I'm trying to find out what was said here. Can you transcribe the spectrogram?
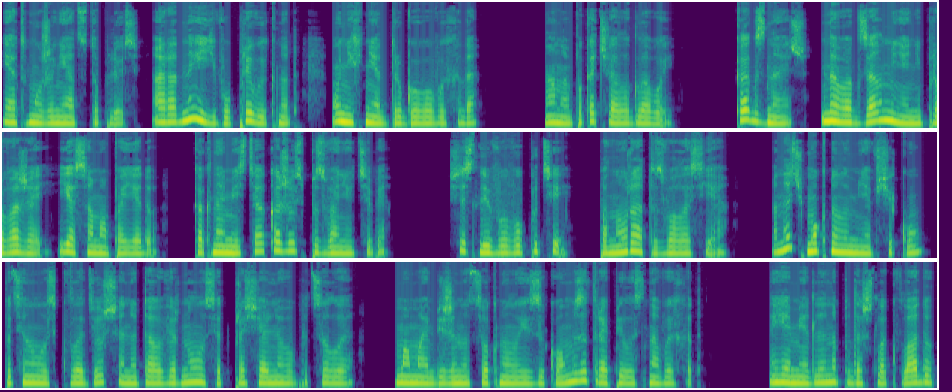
и от мужа не отступлюсь. А родные его привыкнут. У них нет другого выхода. Она покачала головой. «Как знаешь. На вокзал меня не провожай. Я сама поеду. Как на месте окажусь, позвоню тебе. Счастливого пути, понуро отозвалась я. Она чмокнула меня в щеку, потянулась к Владюше, но та увернулась от прощального поцелуя. Мама обиженно цокнула языком и заторопилась на выход. Я медленно подошла к Владу,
